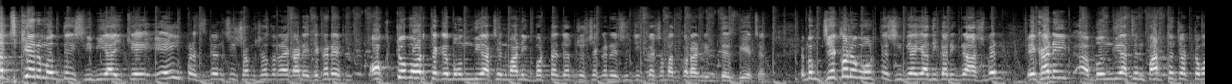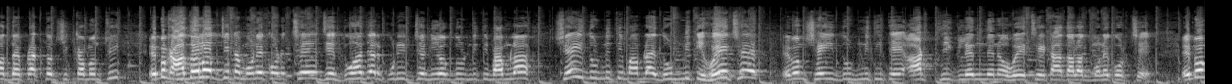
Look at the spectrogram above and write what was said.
আজকের মধ্যে সিবিআই কে এই প্রেসিডেন্সি সংশোধনাগারে যেখানে অক্টোবর থেকে বন্দী আছেন মানিক ভট্টাচার্য, সেখানে এসে জিজ্ঞাসাবাদ করার নির্দেশ দিয়েছেন। এবং যে কোনো মুহূর্তে সিবিআই আধিকারিকরা আসবেন, এখানেই বন্দী আছেন পার্থ চট্টোপাধ্যায়, প্রাক্তন শিক্ষামন্ত্রী। এবং আদালত যেটা মনে করছে যে দু হাজার কুড়ির যে নিয়োগ দুর্নীতি মামলা সেই দুর্নীতি মামলায় দুর্নীতি হয়েছে এবং সেই দুর্নীতিতে আর্থিক লেনদেনও হয়েছে, এটা আদালত মনে করছে। এবং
